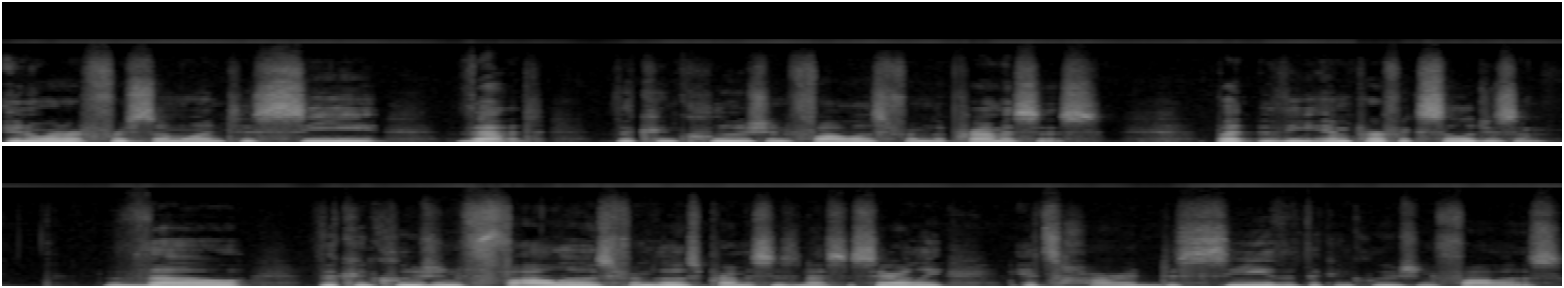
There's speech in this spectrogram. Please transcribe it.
in order for someone to see that the conclusion follows from the premises. But the imperfect syllogism, though the conclusion follows from those premises necessarily, it's hard to see that the conclusion follows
